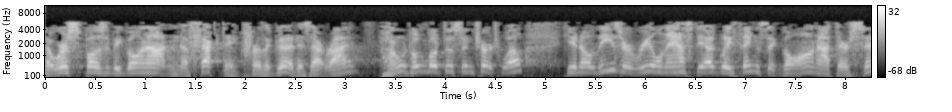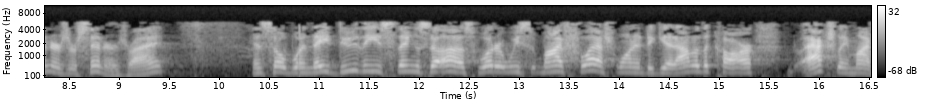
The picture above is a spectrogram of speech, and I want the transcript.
That we're supposed to be going out and affecting for the good. Is that right? I don't talk about this in church. Well, you know, these are real nasty, ugly things that go on out there. Sinners are sinners, right? And so when they do these things to us, what are we, my flesh wanted to get out of the car. Actually, my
